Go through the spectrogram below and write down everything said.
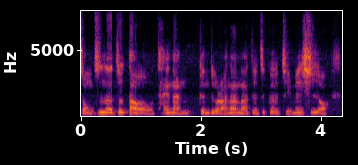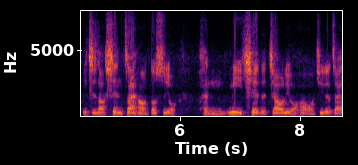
总之呢，就到台南跟这个 Ranana 的这个姐妹市哦，一直到现在哈，都是有很密切的交流哈。我记得在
